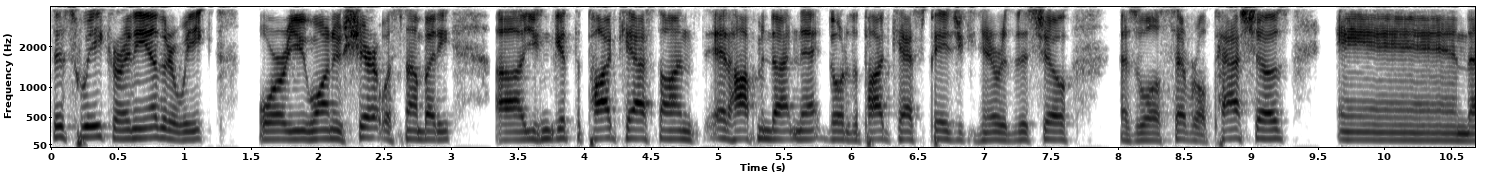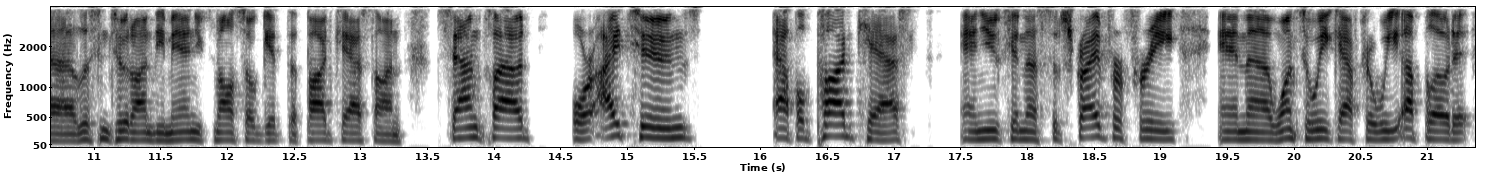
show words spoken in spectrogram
this week or any other week, or you want to share it with somebody, uh, you can get the podcast on edhoffman.net. Go to the podcast page. You can hear this show as well as several past shows and uh, listen to it on demand. You can also get the podcast on SoundCloud or iTunes, Apple Podcast, and you can uh, subscribe for free. And uh, once a week after we upload it,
